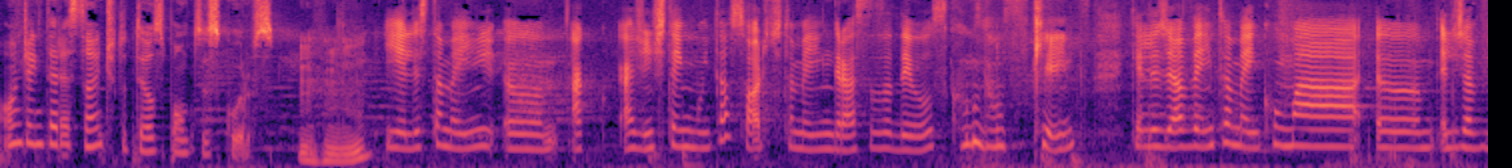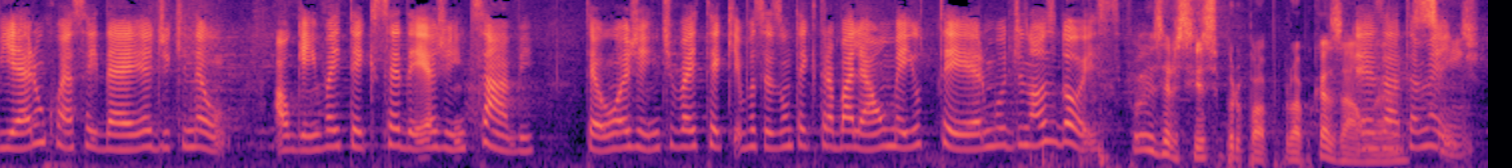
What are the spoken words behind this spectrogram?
Onde é interessante tu ter os pontos escuros? Uhum. E eles também, uh, a, a, gente tem muita sorte também, graças a Deus, com os nossos clientes, que eles já vêm também com uma, uh, eles já vieram com essa ideia de que não, alguém vai ter que ceder, a gente sabe. Então a gente vai ter que, vocês vão ter que trabalhar um meio termo de nós dois. Foi um exercício para o próprio, próprio, casal, Exatamente. Né?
